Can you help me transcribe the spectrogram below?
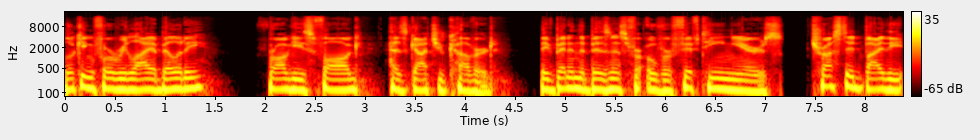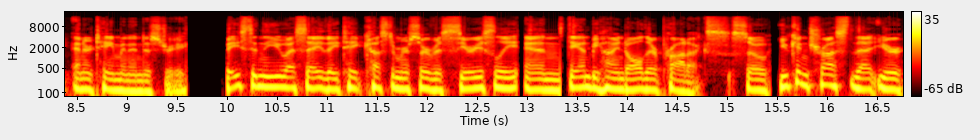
Looking for reliability? Froggy's Fog has got you covered. They've been in the business for over 15 years, trusted by the entertainment industry. Based in the USA, they take customer service seriously and stand behind all their products. So you can trust that you're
